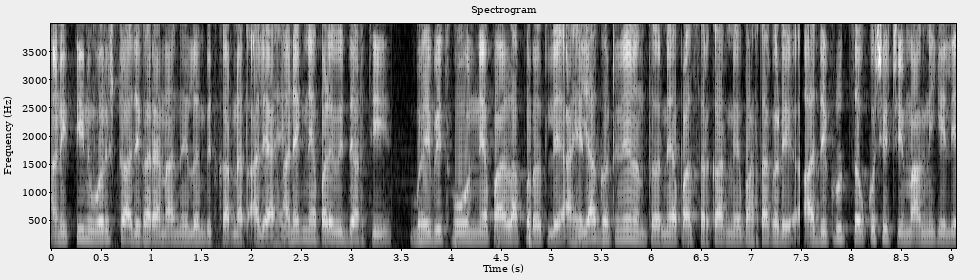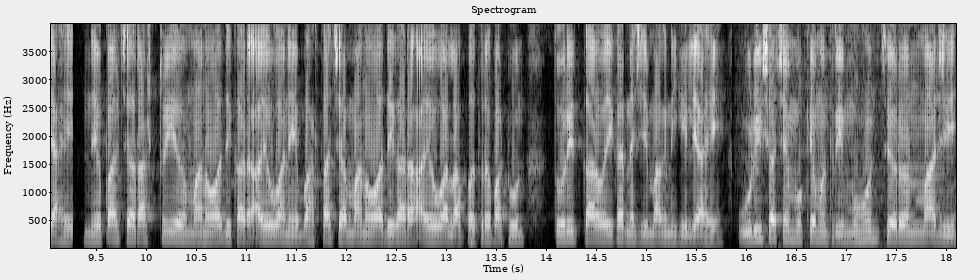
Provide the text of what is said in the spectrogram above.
आणि तीन वरिष्ठ अधिकाऱ्यांना निलंबित करण्यात आले आहे. अनेक नेपाळी विद्यार्थी भयभीत होऊन नेपाळला परतले आहेत. या घटनेनंतर नेपाळ सरकारने भारताकडे अधिकृत चौकशीची मागणी केली आहे. नेपाळच्या राष्ट्रीय मानवाधिकार आयोगाने भारताच्या मानवाधिकार आयोगाला पत्र पाठवून त्वरित कारवाई करण्याची मागणी केली आहे. ओडिशाचे मुख्यमंत्री मोहन चरण माझी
